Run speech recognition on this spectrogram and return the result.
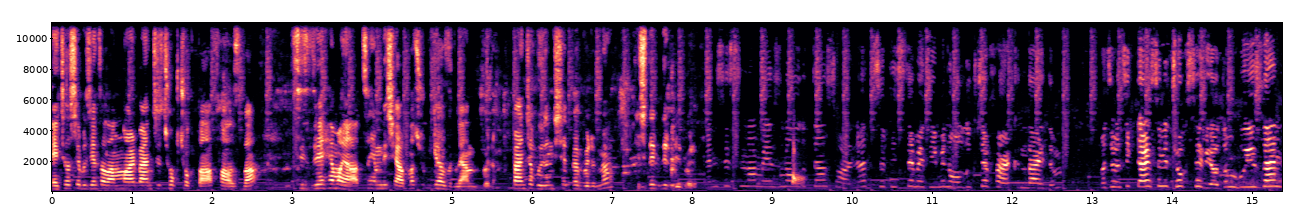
E, çalışabileceğiniz alanlar bence çok çok daha fazla. Sizi hem hayatı hem de iş hayatına çok iyi hazırlayan bir bölüm. Bence bu yüzden işletme bölümü seçilebilir bir bölüm. Lisesinden mezun olduktan sonra tıp istemediğimin oldukça farkındaydım. Matematik dersini çok seviyordum. Bu yüzden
